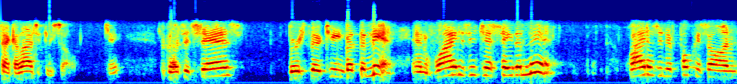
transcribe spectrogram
psychologically so. Okay? Because it says, verse 13, but the men. And why does it just say the men? Why doesn't it focus on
